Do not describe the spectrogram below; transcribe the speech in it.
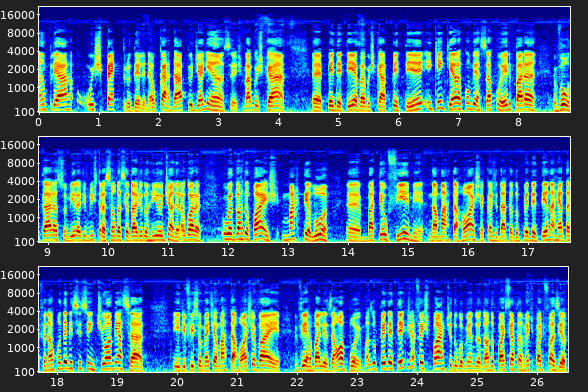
ampliar o espectro dele, né? o cardápio de alianças, vai buscar é, PDT, vai buscar PT e quem quer conversar com ele para voltar a assumir a administração da cidade do Rio de Janeiro. Agora, o Eduardo Paes martelou, é, bateu firme na Marta Rocha, candidata do PDT, na reta final, quando ele se sentiu ameaçado. E dificilmente a Marta Rocha vai verbalizar um apoio. Mas o PDT, que já fez parte do governo do Eduardo Paes, certamente pode fazê-lo.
